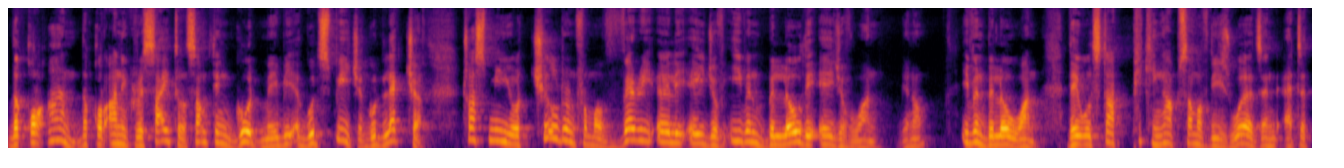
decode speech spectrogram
the Quran, the Quranic recital, something good, maybe a good speech, a good lecture. Trust me, your children from a very early age of even below the age of one, you know, even below one, they will start picking up some of these words and at a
